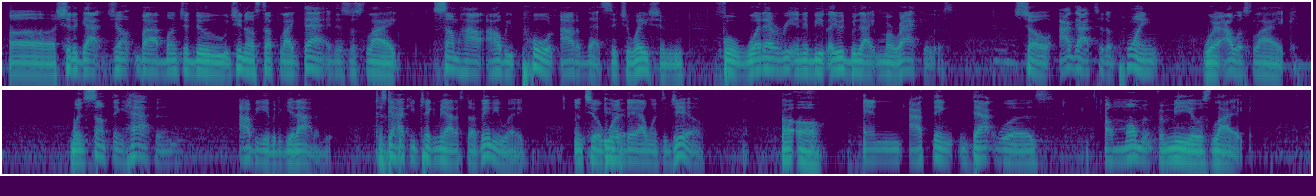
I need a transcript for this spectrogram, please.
uh, should have got jumped by a bunch of dudes, you know, stuff like that. And it's just like somehow I'll be pulled out of that situation for whatever reason. It'd be, it would be like miraculous. So I got to the point where I was like, when something happened, I'll be able to get out of it. Because God keep taking me out of stuff anyway. Until one Yeah. day I went to jail. Uh oh. And I think that was a moment for me. It was like,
